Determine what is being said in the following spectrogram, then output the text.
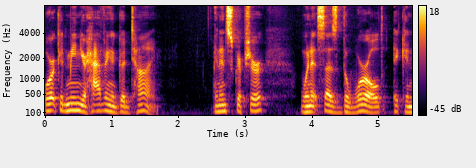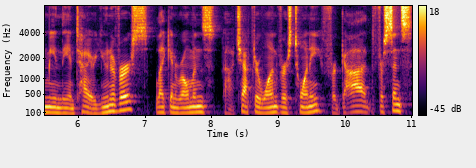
or it could mean you're having a good time. And in Scripture, when it says the world, it can mean the entire universe, like in Romans uh, chapter 1, verse 20. For God, for since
